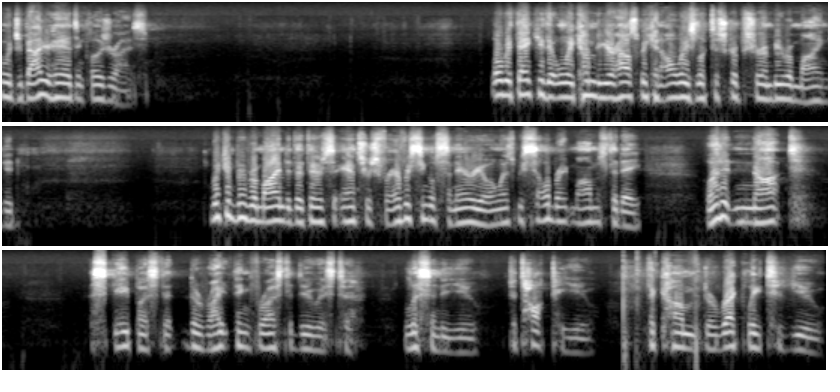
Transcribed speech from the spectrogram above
And would you bow your heads and close your eyes? Lord, we thank you that when we come to your house, we can always look to Scripture and be reminded we can be reminded that there's answers for every single scenario. And as we celebrate moms today, let it not escape us that the right thing for us to do is to listen to you, to talk to you, to come directly to you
